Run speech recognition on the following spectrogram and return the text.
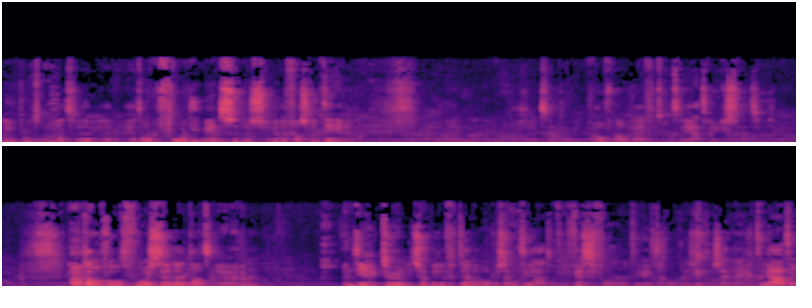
input, omdat we eh, het ook voor die mensen dus willen faciliteren. Ehm, maar goed, de hoofdmoot blijft natuurlijk theaterregistratie. Maar ik kan me bijvoorbeeld voorstellen dat ehm, een directeur iets zou willen vertellen over zijn theater of een festival dat hij heeft georganiseerd in zijn eigen theater.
